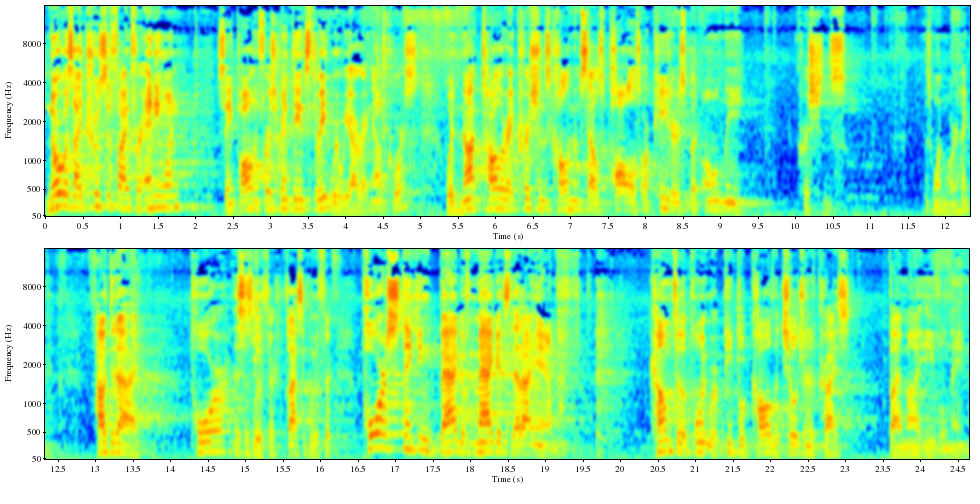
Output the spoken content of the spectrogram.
Nor was I crucified for anyone. St. Paul in 1 Corinthians 3, where we are right now, of course, would not tolerate Christians calling themselves Paul's or Peter's, but only Christians. There's one more, I think. How did I, poor, this is Luther, classic Luther, poor stinking bag of maggots that I am, come to the point where people call the children of Christ by my evil name.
